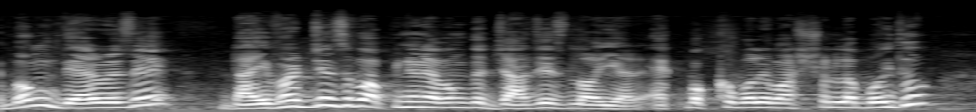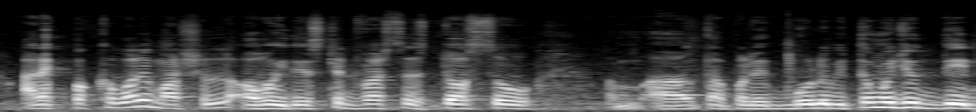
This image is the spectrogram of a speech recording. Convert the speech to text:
এবং there was a divergence of opinion এবং দ্য জাজেস লয়ার এক পক্ষ বলে মার্শাল্লাহ বৈধ আর এক পক্ষ বলে মার্শাল্লাহ অবৈধ। স্টেট ভার্সেস ডসো তারপরে মৌলবী তমিজুদ্দিন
